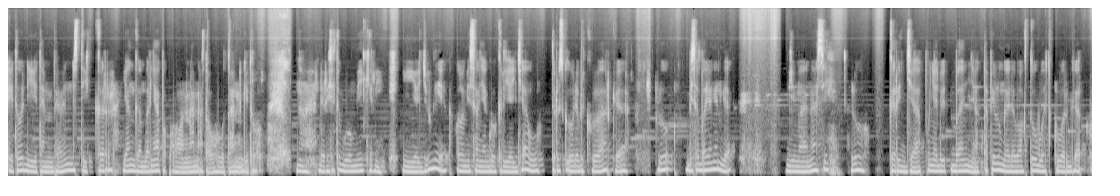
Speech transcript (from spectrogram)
Itu ditempelin stiker yang gambarnya pepohonan atau hutan gitu. Nah dari situ gue mikir nih, iya juga ya kalau misalnya gue kerja jauh, terus gue udah berkeluarga, lu bisa bayangin gak gimana sih? Lu kerja punya duit banyak tapi lu nggak ada waktu buat keluarga lu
